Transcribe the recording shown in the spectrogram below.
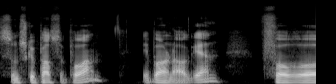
som skulle passe på han i barnehagen, for å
